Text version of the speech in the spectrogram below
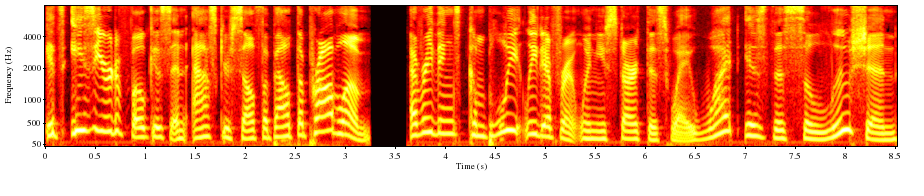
It's easier to focus and ask yourself about the problem. Everything's completely different when you start this way. What is the solution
